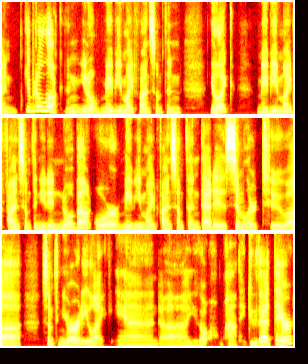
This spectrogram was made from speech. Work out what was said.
and give it a look. And you know, maybe you might find something you like. Maybe you might find something you didn't know about, or maybe you might find something that is similar to uh, something you already like, and uh, you go, oh, "Wow, they do that there!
